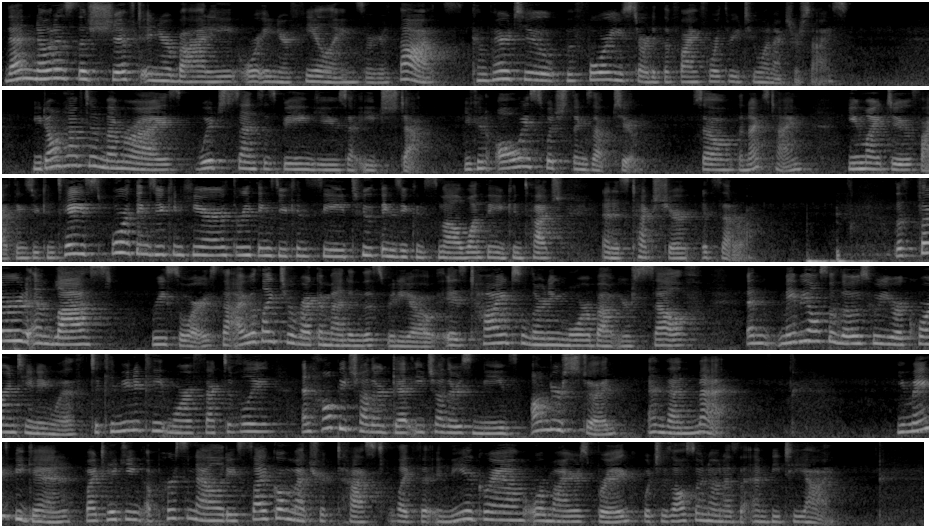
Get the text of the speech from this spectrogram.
Then notice the shift in your body or in your feelings or your thoughts compared to before you started the 5 4 3 2 1 exercise. You don't have to memorize which sense is being used at each step. You can always switch things up too. So the next time, you might do five things you can taste, four things you can hear, three things you can see, two things you can smell, one thing you can touch, and its texture, etc. The third and last resource that I would like to recommend in this video is tied to learning more about yourself and maybe also those who you are quarantining with to communicate more effectively and help each other get each other's needs understood and then met. You may begin by taking a personality psychometric test like the Enneagram or Myers Briggs, which is also known as the MBTI.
